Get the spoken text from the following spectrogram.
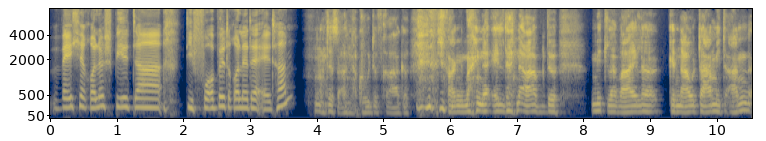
Welche Rolle spielt da die Vorbildrolle der Eltern? Das ist auch eine gute Frage. Ich fange meine Elternabende mittlerweile genau damit an.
